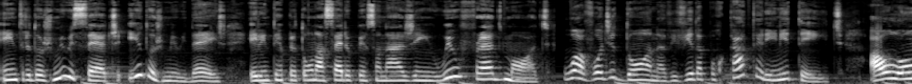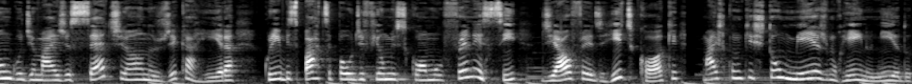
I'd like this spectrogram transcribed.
Entre 2007 e 2010, ele interpretou na série o personagem Wilfred Mott, o avô de Donna, vivida por Catherine Tate. Ao longo de mais de sete anos de carreira, Cribbs participou de filmes como Frenesy, de Alfred Hitchcock, mas conquistou mesmo o Reino Unido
